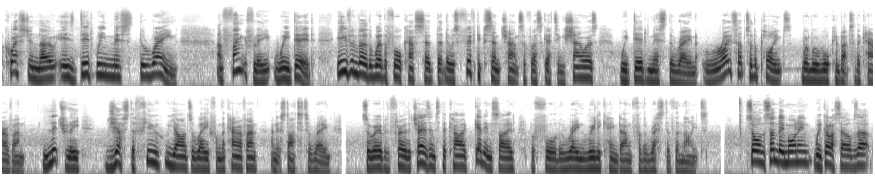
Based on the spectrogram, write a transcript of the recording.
question, though, is did we miss the rain? And thankfully, we did. Even though the weather forecast said that there was 50% chance of us getting showers, we did miss the rain right up to the point when we were walking back to the caravan. Literally just a few yards away from the caravan, and it started to rain. So we were able to throw the chairs into the car, get inside before the rain really came down for the rest of the night. So on Sunday morning, we got ourselves up.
